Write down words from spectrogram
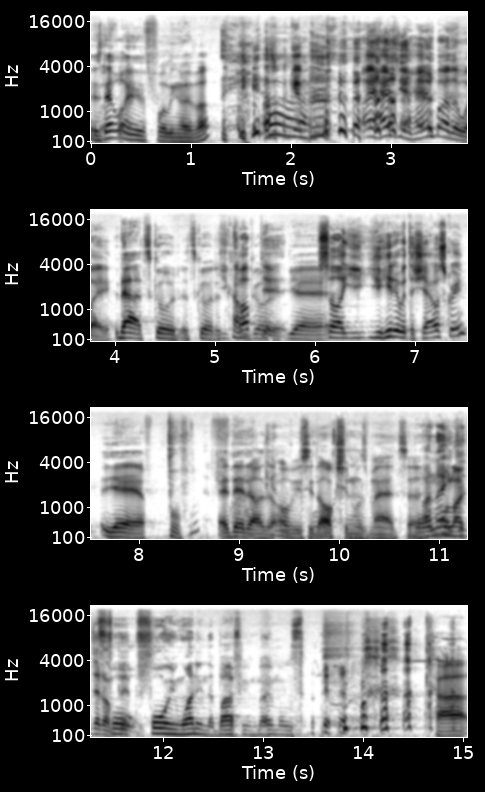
Is that why you're falling over? Okay. I had your hand, by the way. nah, it's good. It's good. It's You come copped good. it. Yeah. So like, you, you hit it with the shower screen. yeah. Poof. And then uh, Fucking obviously the auction was mad. So I know you like did that on four, purpose. four in one in the bathroom momos. car.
